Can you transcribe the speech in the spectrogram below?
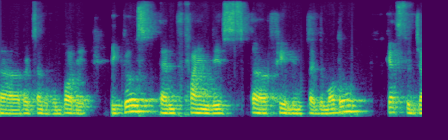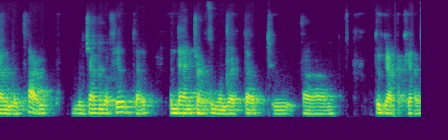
uh, for example, for body, it goes and find this uh, field inside the model, gets the Django type, the Django field type, and then tries to convert that to um, to GraphQL.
